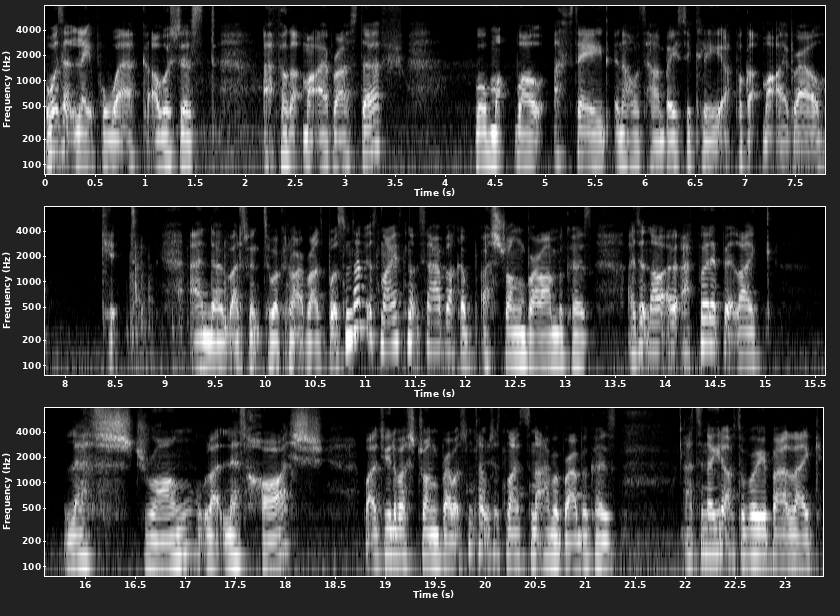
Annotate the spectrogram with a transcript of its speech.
I wasn't late for work. I was just, I forgot my eyebrow stuff. Well, my, well, I stayed in a hotel and basically I forgot my eyebrow kit and um, I just went to work on my eyebrows. But sometimes it's nice not to have like a, a strong brow on because I don't know, I, I feel a bit like less strong, like less harsh. But I do love a strong brow. But sometimes it's just nice to not have a brow because I don't know, you don't have to worry about like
